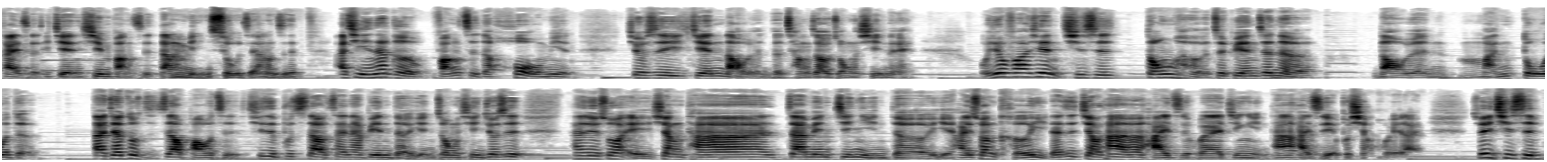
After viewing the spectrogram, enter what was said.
盖着一间新房子当民宿这样子。而且那个房子的后面就是一间老人的长照中心呢，我就发现其实东河这边真的。老人蛮多的，大家都只知道包子，其实不知道在那边的严重性。就是他就说，哎、像他在那边经营的也还算可以，但是叫他的孩子回来经营，他的孩子也不想回来。所以其实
